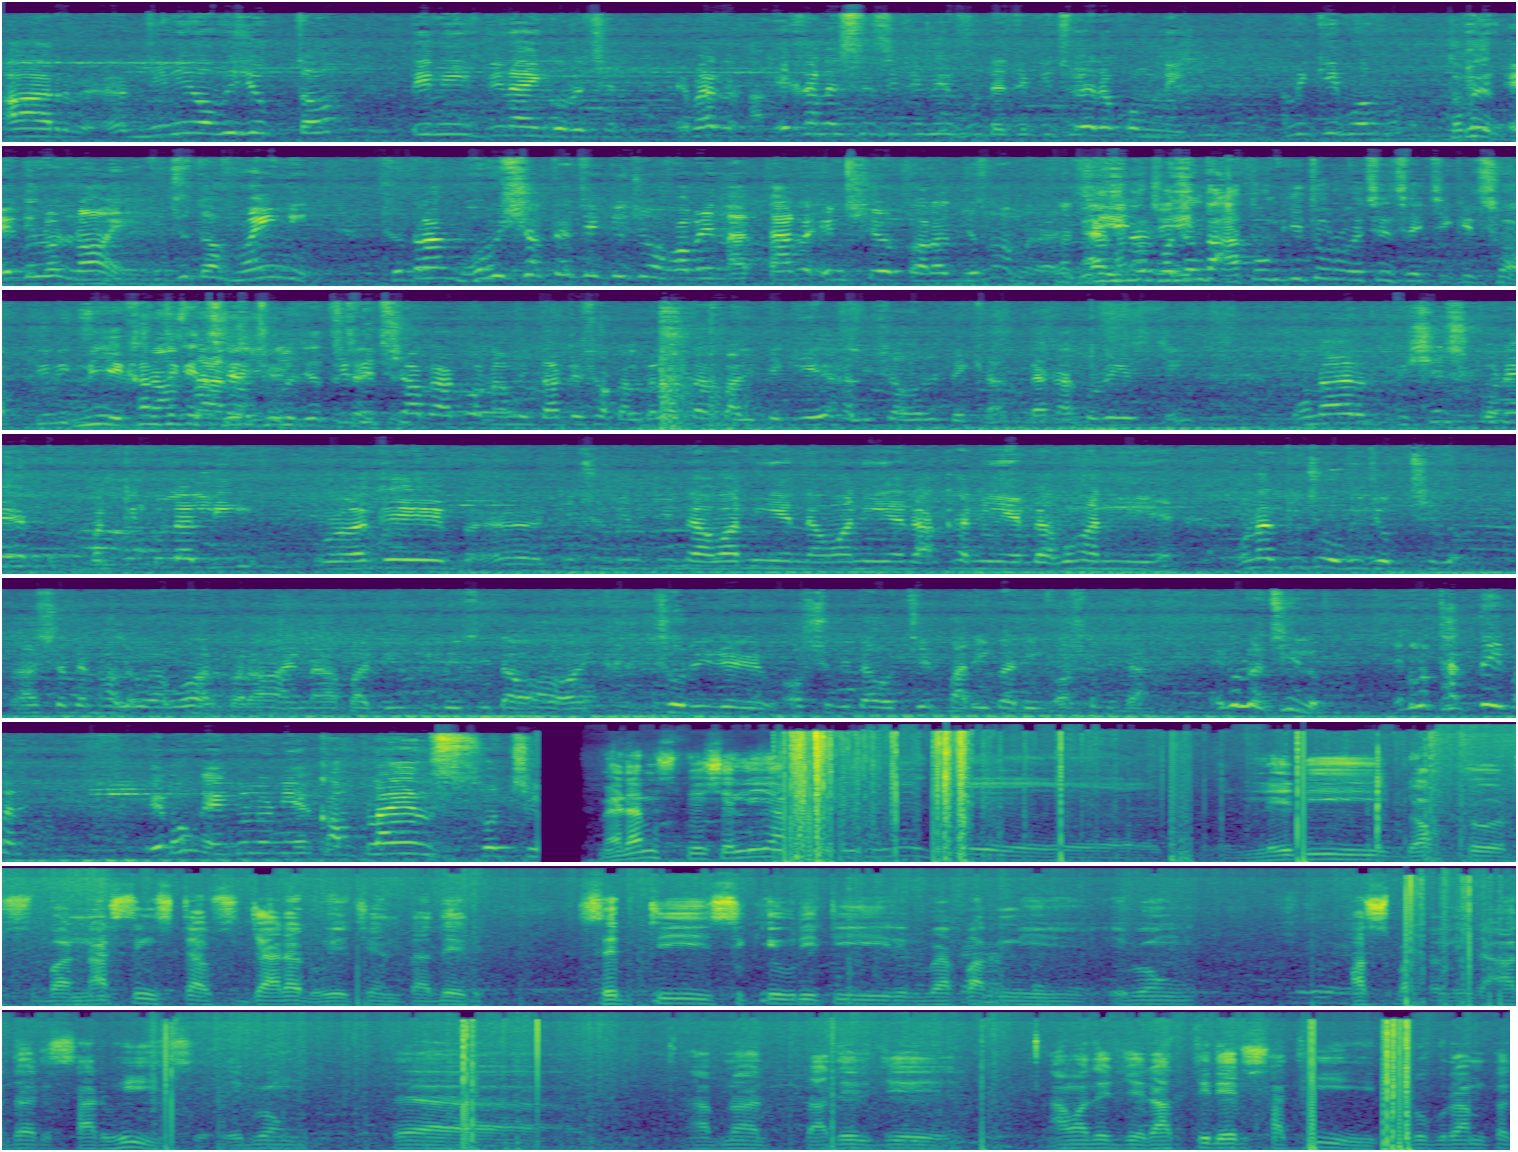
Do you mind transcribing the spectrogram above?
আর যিনি অভিযুক্ত তিনি ডিনাই করেছেন। এবার এখানে সিসিটিভি ফুটেজে কিছু এরকম নেই। আমি কি বলব? তবে- এগুলো নয় কিছু তো হয়নি। সুতরাং ভবিষ্যতে যে কিছু হবে না তার এনশিওর করার জন্য আমরা এখনও পর্যন্ত আতঙ্কিত রয়েছেন সেই চিকিৎসক। তিনি এখান থেকে ছেড়ে চলে যেতে চাইছেন। চিকিৎসক এখন আমি তাকে সকালবেলা তার বাড়িতে গিয়ে হালি শহরে দেখা দেখা করে এসেছি। ওনার বিশেষ করে পার্টিকুলারলি ওনাকে কিছু ডিউটি নেওয়া নিয়ে নেওয়া নিয়ে রাখা নিয়ে ব্যবহার নিয়ে ওনার কিছু অভিযোগ ছিল। তার সাথে ভালো ব্যবহার করা হয় না বা ডিউটি বেশি দেওয়া হয় শরীরে অসুবিধা হচ্ছে পারিবারিক অসুবিধা এগুলো ছিল। এগুলো থাকতেই পারে। এবং এগুলো নিয়ে কমপ্লায়েন্স হচ্ছে। ম্যাডাম স্পেশালি আমাদের এখানে যে লেডি ডক্টরস বা নার্সিং স্টাফ যারা রয়েছেন তাদের সেফটি সিকিউরিটির ব্যাপার নিয়ে এবং হাসপাতালের আদার সার্ভিস এবং আপনার তাদের যে আমাদের যে রাত্রিরের সাথী প্রোগ্রামটা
